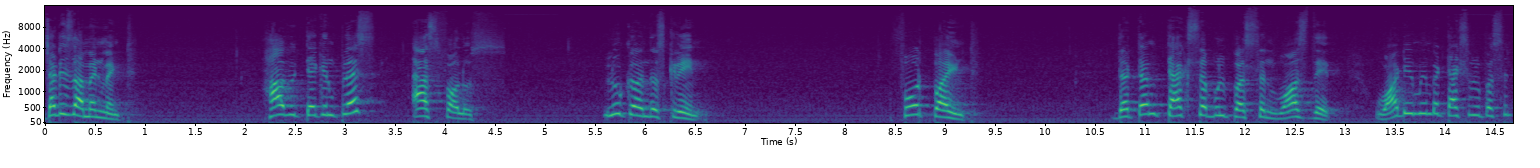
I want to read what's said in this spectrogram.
That is the amendment. Have it taken place? As follows. Look on the screen. Fourth point. The term taxable person was there. What do you mean by taxable person?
